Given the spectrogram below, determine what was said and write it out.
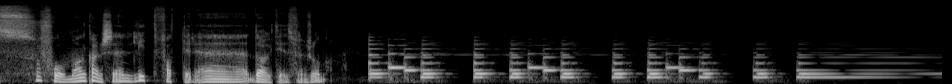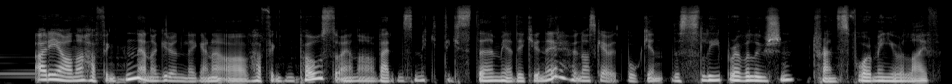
så får man kanskje en litt fattigere dagtidsfunksjon, da. Ariana Huffington, en av grunnleggerne av Huffington Post og en av verdens mektigste mediekvinner, hun har skrevet boken The Sleep Revolution Transforming Your Life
